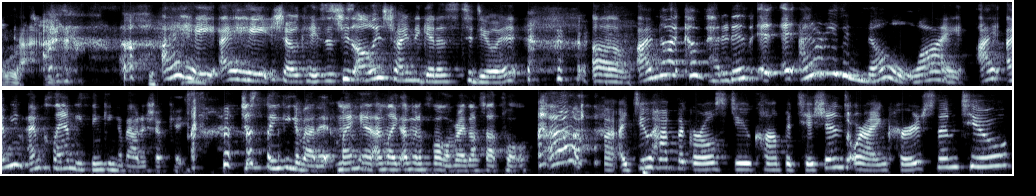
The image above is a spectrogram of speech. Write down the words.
Or- I hate I hate showcases. She's always trying to get us to do it. Um, I'm not competitive. It, it, I don't even know why. I I mean I'm clammy thinking about a showcase. Just thinking about it, my hand. I'm like I'm gonna fall right off that pole. Ah! Uh, I do have the girls do competitions, or I encourage them to.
